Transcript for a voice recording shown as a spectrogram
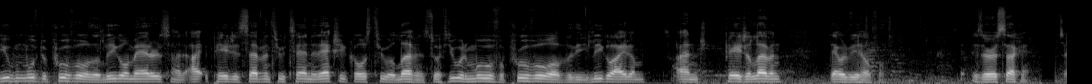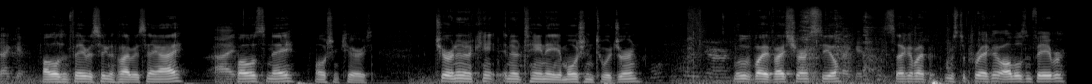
you moved approval of the legal matters on i- pages seven through 10. It actually goes through 11. So if you would move approval of the legal item on page 11, that would be helpful. Is there a second? Second. All those in favor signify by saying aye. Aye. Opposed, nay. Motion carries. Chair, will entertain entertain a motion to adjourn. Moved by Vice Chair Steele. Second. Second by Mr. Peraica. All those in favor?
